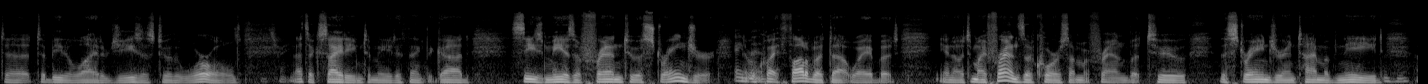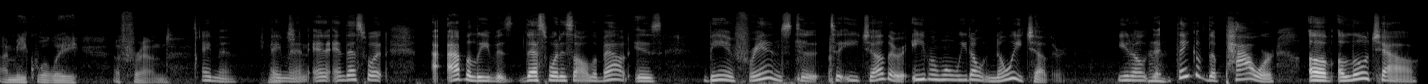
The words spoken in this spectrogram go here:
to, to be the light of Jesus to the world. That's right. That's exciting to me to think that God sees me as a friend to a stranger. I never quite thought of it that way, but you know, to my friends, of course, I'm a friend, but to the stranger in time of need, Mm-hmm. I'm equally a friend. Amen. Amen. And and that's what I believe is that's what it's all about is being friends to to each other even when we don't know each other. You know, th- hmm. think of the power of a little child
